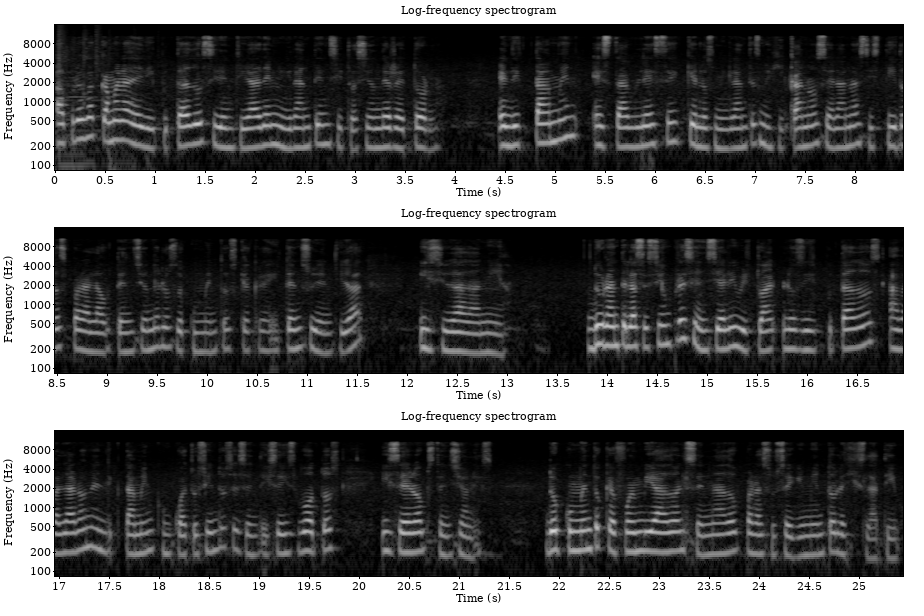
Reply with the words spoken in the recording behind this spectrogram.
Aprueba Cámara de Diputados Identidad de Migrante en situación de retorno. El dictamen establece que los migrantes mexicanos serán asistidos para la obtención de los documentos que acrediten su identidad y ciudadanía. Durante la sesión presidencial y virtual, los diputados avalaron el dictamen con 466 votos y cero abstenciones, documento que fue enviado al Senado para su seguimiento legislativo.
